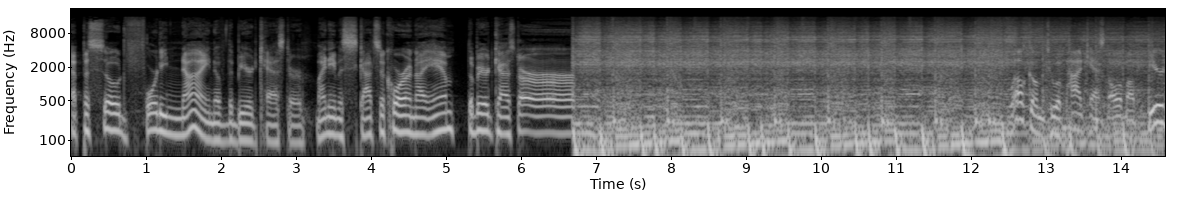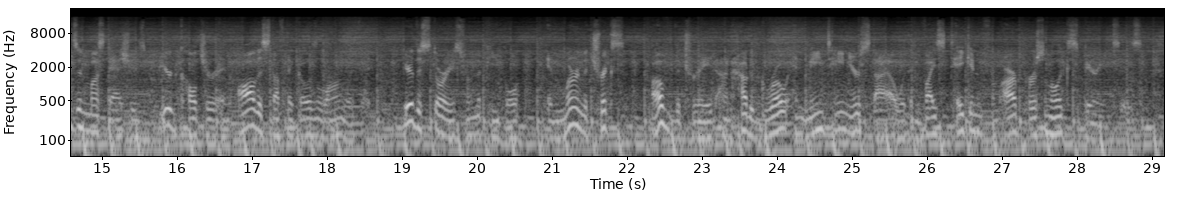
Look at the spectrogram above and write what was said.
episode 49 of the Beardcaster. My name is Scott Sykora and I am the Beardcaster. Welcome to a podcast all about beards and mustaches, beard culture, and all the stuff that goes along with it. Hear the stories from the people and learn the tricks of the trade on how to grow and maintain your style with advice taken from our personal experiences.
